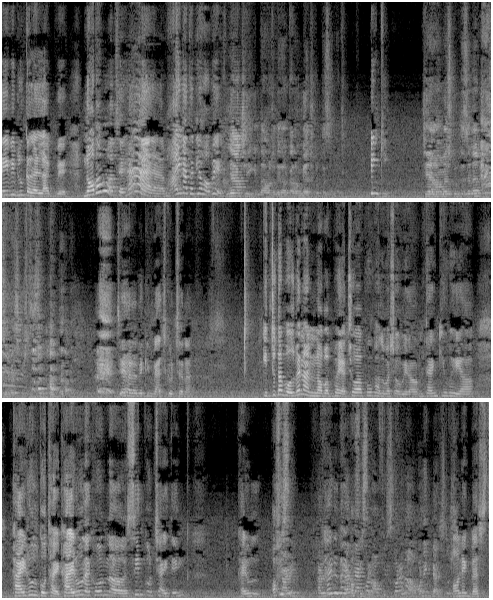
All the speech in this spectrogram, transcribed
নেভি ব্লু কালার লাগবে। নবাবও আছে হ্যাঁ। ভাই না থাকলে হবে। আমি আছি কিন্তু আমার সাথে কারও ম্যাচ করতেছে না। পিঙ্কি। চেহারা ম্যাচ করতেছে না ড্রেসও ম্যাচ করতেছে চেহারা দেখি ম্যাচ করছে না। কিচ্ছুটা বলবেন আর নবাব ভাইয়া। ছো আপু ভালোবাসা অবিরাম। থ্যাংক ইউ ভাইয়া। খাইরুল কোথায়? খাইরুল এখন সিন করছে আই থিঙ্ক খাইরুল অফিসে? খাইরুল ভাই অফিসে? অফিস করে না অনেক ব্যস্ত অনেক ব্যস্ত।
